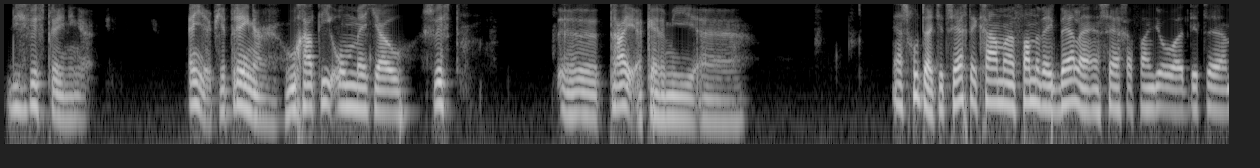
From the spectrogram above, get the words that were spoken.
Die Swift trainingen. En je hebt je trainer. Hoe gaat die om met jouw Swift eh Tri Academy? Ja, is goed dat je het zegt. Ik ga hem eh, van de week bellen en zeggen van, joh, eh, dit, ehm,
